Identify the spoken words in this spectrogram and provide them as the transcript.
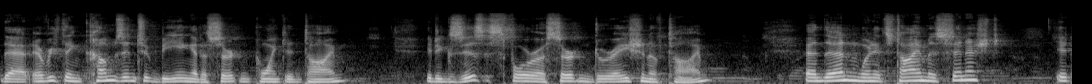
that everything comes into being at a certain point in time. It exists for a certain duration of time. And then when its time is finished, it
